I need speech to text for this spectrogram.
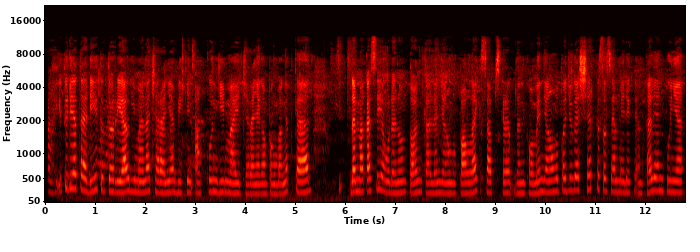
Nah, itu dia tadi tutorial gimana caranya bikin akun Gmail. Caranya gampang banget kan? Dan makasih yang udah nonton. Kalian jangan lupa like, subscribe, dan komen. Jangan lupa juga share ke sosial media yang kalian punya.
